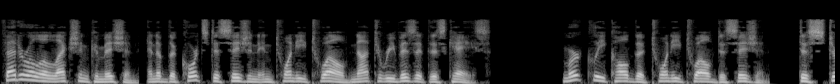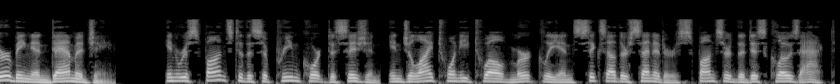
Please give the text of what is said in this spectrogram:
Federal Election Commission, and of the court's decision in 2012 not to revisit this case. Merkley called the 2012 decision, "...disturbing and damaging." In response to the Supreme Court decision, in July 2012 Merkley and six other senators sponsored the Disclose Act.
